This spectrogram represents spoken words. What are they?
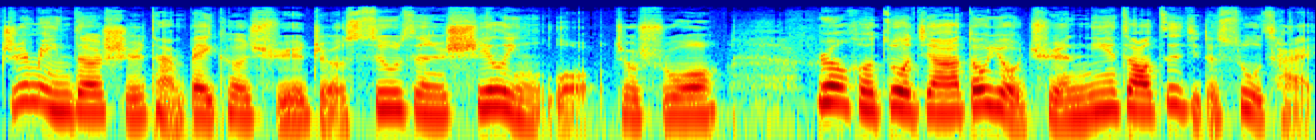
知名的史坦贝克学者 Susan Shillinglaw 就说。任何作家都有权捏造自己的素材，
